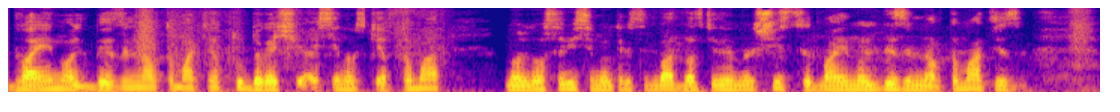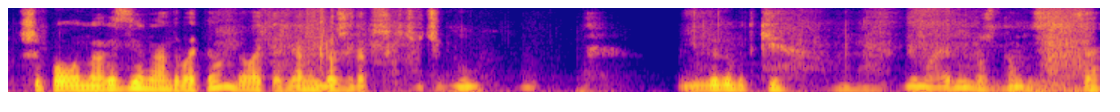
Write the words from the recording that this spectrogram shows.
2.0 дизель на автоматі. Тут, до речі, Асіновський автомат 098 032 2106, це 2.0 дизель на автоматі, шипована резина. Давайте, ну, давайте глянемо навіть так. Ну, Виробітки немає. Ну, може там це.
